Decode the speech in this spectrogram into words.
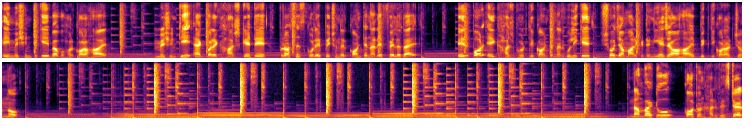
এই মেশিনটিকে ব্যবহার করা হয়। মেশিনটি একবারে ঘাস কেটে প্রসেস করে পেছনের কন্টেনারে ফেলে দেয়। এরপর এই ঘাস ভর্তি কন্টেনারগুলিকে সোজা মার্কেটে নিয়ে যাওয়া হয় বিক্রি করার জন্য। Number two, cotton harvester.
